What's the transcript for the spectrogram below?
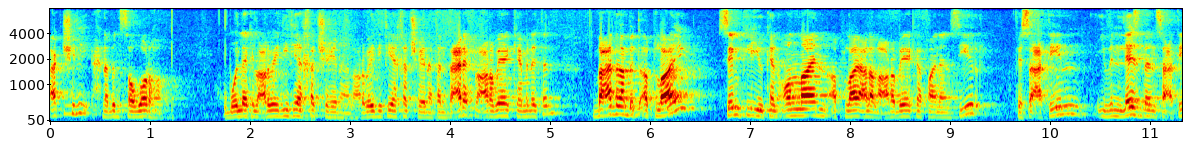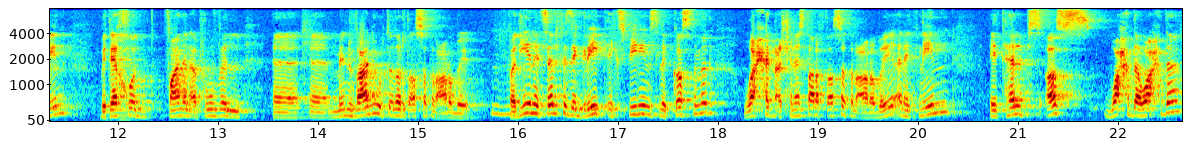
actually إحنا بنصورها. وبقول لك العربية دي فيها خدشة هنا العربية دي فيها خدشة هنا. فأنت عارف العربية كاملة؟ بعد ما بت apply simply you can online apply على العربية ك financier في ساعتين even less than ساعتين. بتاخد final approval من valU وتقدر تقسط العربية. فدي in itself is great experience لل customer واحد عشان الناس تعرف تقسط العربية. ان اثنين it helps us واحدة واحدة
